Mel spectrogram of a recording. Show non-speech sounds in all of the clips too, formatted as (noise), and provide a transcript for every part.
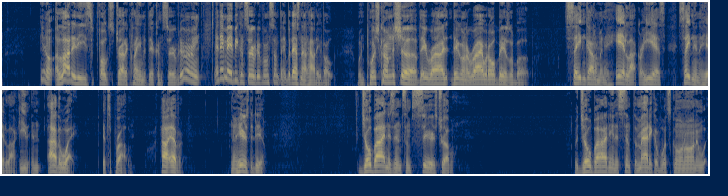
you know, a lot of these folks try to claim that they're conservative. I mean, and they may be conservative on something, but that's not how they vote. When push come to shove, they ride. They're going to ride with old Beelzebub. Satan got him in a headlock, or he has Satan in a headlock. He, and either way, it's a problem. However, now here's the deal. Joe Biden is in some serious trouble. But Joe Biden is symptomatic of what's going on. And what,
